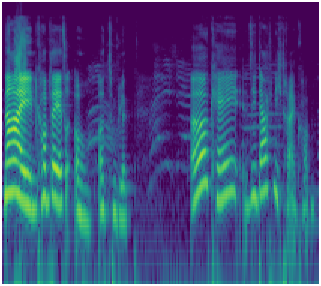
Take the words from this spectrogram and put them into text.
Nein, kommt er jetzt... Oh, oh, zum Glück. Okay, sie darf nicht reinkommen.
